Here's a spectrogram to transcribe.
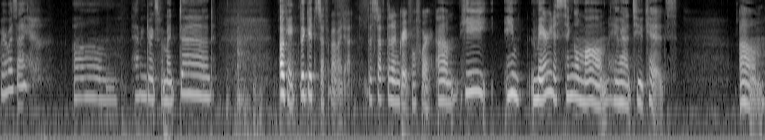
where was I? Um, having drinks with my dad. Okay, the good stuff about my dad the stuff that I'm grateful for. Um, he he married a single mom who had two kids. Um,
